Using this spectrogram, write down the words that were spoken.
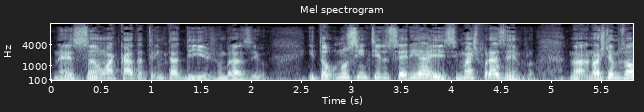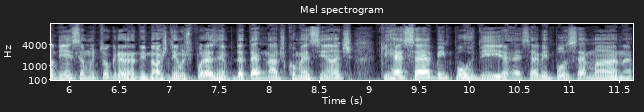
né, são a cada 30 dias no Brasil. Então, no sentido seria esse. Mas, por exemplo, nós temos uma audiência muito grande. Nós temos, por exemplo, determinados comerciantes que recebem por dia, recebem por semana.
